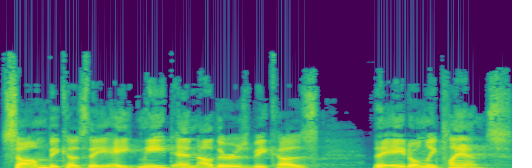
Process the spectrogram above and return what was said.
some because they ate meat and others because they ate only plants.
